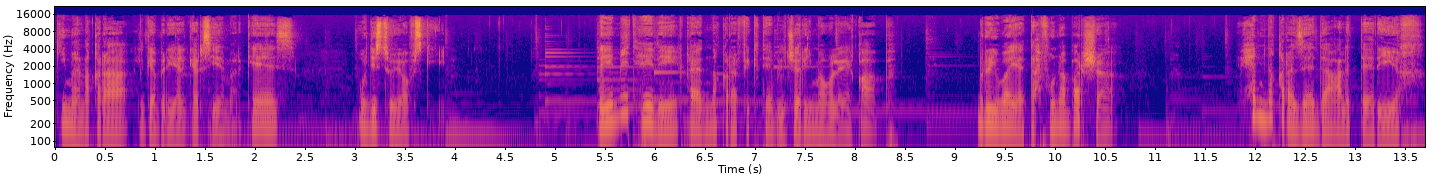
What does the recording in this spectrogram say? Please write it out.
كيما نقرأ لجابرييل غارسيا ماركيز وديستويوفسكي الأيامات هذه قاعد نقرأ في كتاب الجريمة والعقاب بالرواية تحفونا برشا نحب نقرأ زادة على التاريخ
